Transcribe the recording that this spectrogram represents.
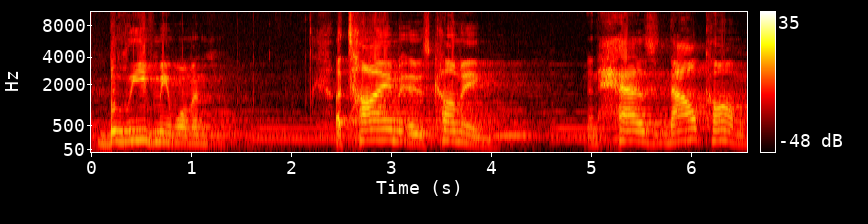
Believe me, woman, a time is coming and has now come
